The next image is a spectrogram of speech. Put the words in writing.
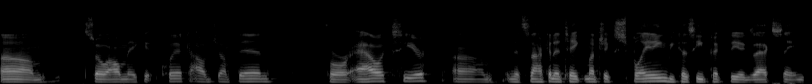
Um, so I'll make it quick. I'll jump in for Alex here, um, and it's not going to take much explaining because he picked the exact same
